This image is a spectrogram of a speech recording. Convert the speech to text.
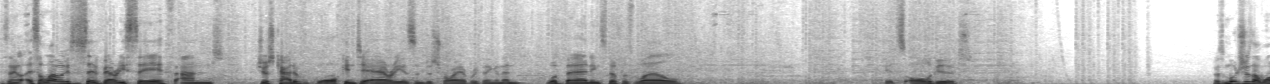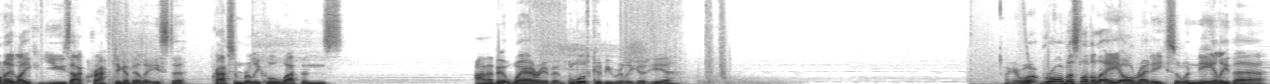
It's allowing us to stay very safe and just kind of walk into areas and destroy everything. And then we're burning stuff as well. It's all good. As much as I want to, like, use our crafting abilities to craft some really cool weapons, I'm a bit wary of it. Blood could be really good here. Okay, we're, we're almost level 8 already, so we're nearly there.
